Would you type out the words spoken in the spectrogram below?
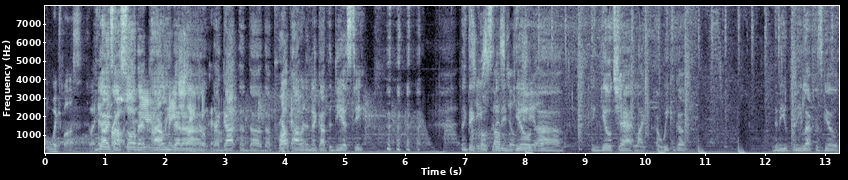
which boss? Do I You hit? guys, I saw that Your- your pilot mage that uh, okay. that got the the, the pro Okay. paladin that got the DST. I think they So you posted it in guild uh, in guild chat like a week ago. Then he then he left his guild.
